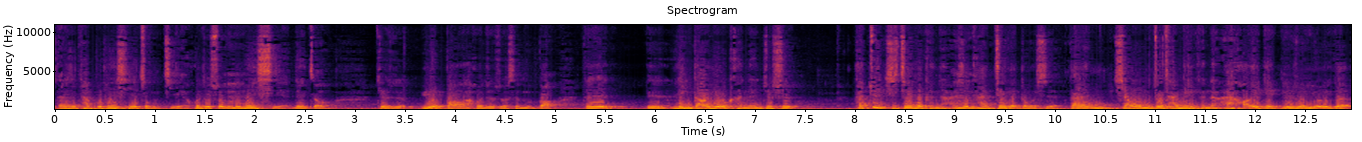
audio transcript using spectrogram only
但是他不会写总结，或者说不会写那种就是月报啊，或者说什么报。但是呃，领导有可能就是他最直接的可能还是看这个东西。当然，你像我们做产品可能还好一点，比如说有一个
